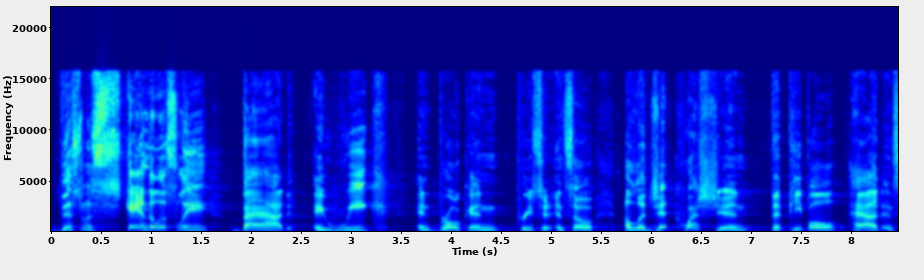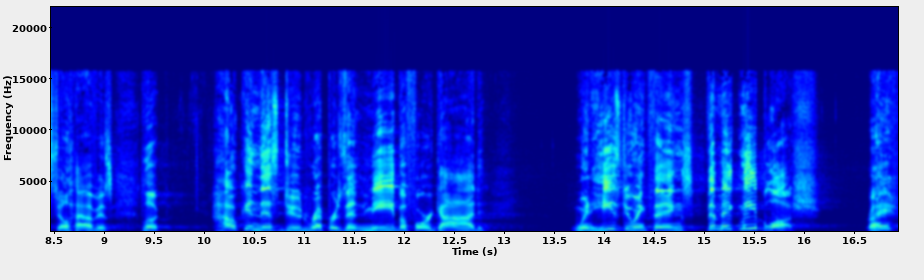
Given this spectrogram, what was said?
this was scandalously bad. A weak and broken priesthood. And so, a legit question that people had and still have is look, how can this dude represent me before God when he's doing things that make me blush, right?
